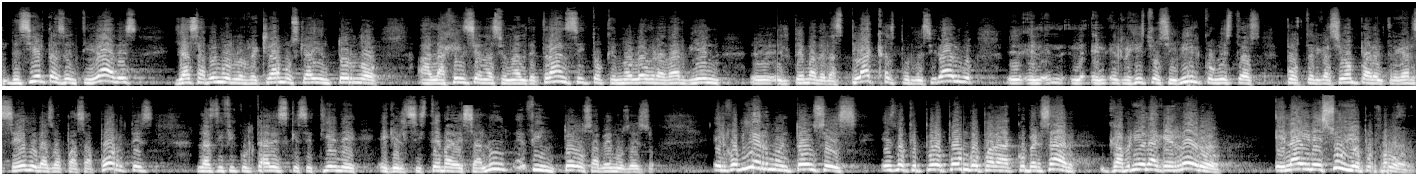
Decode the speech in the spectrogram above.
de ciertas entidades. Ya sabemos los reclamos que hay en torno a la Agencia Nacional de Tránsito, que no logra dar bien eh, el tema de las placas, por decir algo, el, registro civil con esta postergación para entregar cédulas o pasaportes, las dificultades que se tiene en el sistema de salud, en fin, todos sabemos eso. El gobierno entonces es lo que propongo para conversar. Gabriela Guerrero, el aire es suyo, por favor.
